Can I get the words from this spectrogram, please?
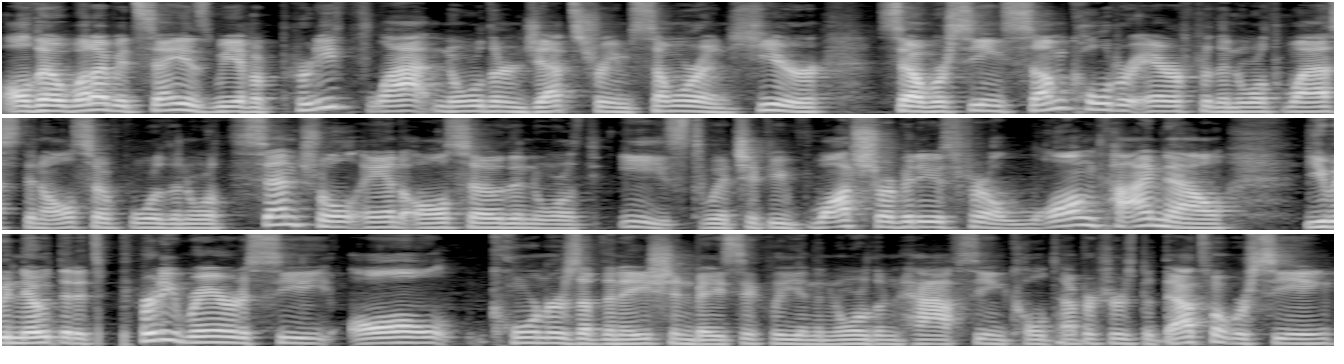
Although what I would say is we have a pretty flat northern jet stream somewhere in here. So we're seeing some colder air for the northwest and also for the north central and also the northeast, which if you've watched our videos for a long time now, you would note that it's pretty rare to see all corners of the nation basically in the northern half seeing cold temperatures, but that's what we're seeing.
